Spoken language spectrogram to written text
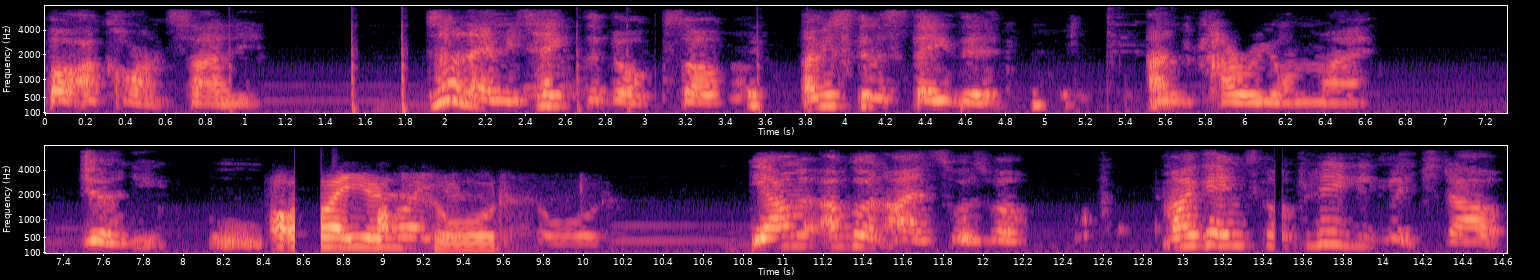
But I can't, sadly. It's not letting me take the dog, so I'm just gonna stay there and carry on my journey. Ooh. Oh, iron sword. Yeah, I'm, I've got an iron sword as well. My game's completely glitched out.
